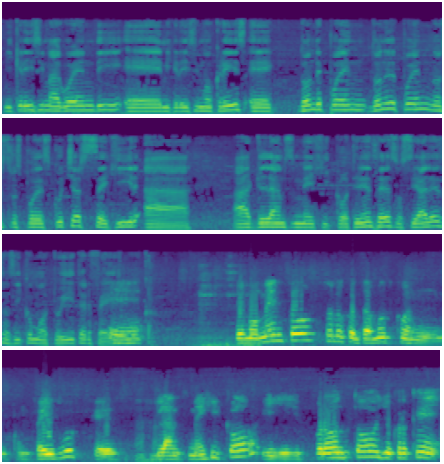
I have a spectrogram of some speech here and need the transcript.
mi queridísima Wendy, eh, mi queridísimo Chris, ¿dónde pueden, dónde pueden nuestros podescuchas seguir a, a Glams México? ¿Tienen redes sociales así como Twitter, Facebook? De momento solo contamos con, con Facebook, que es Ajá. Glance México, y pronto yo creo que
